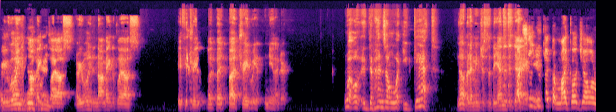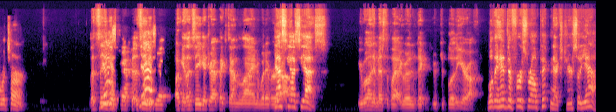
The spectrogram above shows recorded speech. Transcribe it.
Are you willing I to not think make the playoffs? Are you willing to not make the playoffs if you trade, but but but trade Whe- Nylander? Well, it depends on what you get. No, but I mean, just at the end of the day, Let's say you get the Mike Augello return. let's say Yes. you get draft, let's Yes. say you get draft, okay, let's say you get draft picks down the line or whatever. Yes, uh, yes, yes. You're willing to miss the playoff. You're willing to take to blow the year off. Well, they have their first round pick next year, so yeah.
